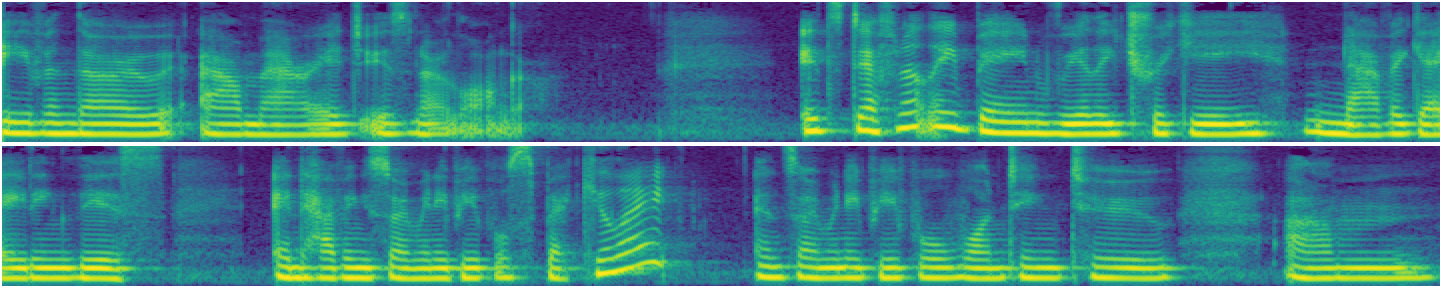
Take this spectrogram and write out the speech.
even though our marriage is no longer. It's definitely been really tricky navigating this and having so many people speculate and so many people wanting to, um,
